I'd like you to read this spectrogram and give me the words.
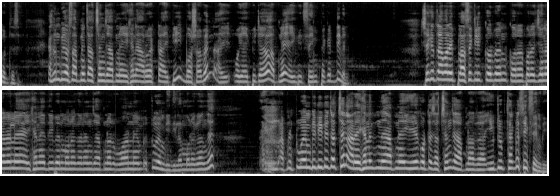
করতেছে। এখন ভিউয়ার্স আপনি চাচ্ছেন যে আপনি এখানে আরও একটা আইপি বসাবেন ওই আইপিটাও আপনি এই সেম প্যাকেট দিবেন। সেক্ষেত্রে আবার এই প্লাসে ক্লিক করবেন, করার পরে জেনারেলে এখানে দিবেন, মনে করেন যে আপনার ওয়ান এম টু এমবি দিলাম, মনে করেন যে আপনি টু এমবি দিতে চাচ্ছেন আর এখানে আপনি ইয়ে করতে চাচ্ছেন যে আপনার ইউটিউব থাকবে সিক্স এমবি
